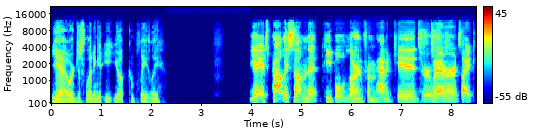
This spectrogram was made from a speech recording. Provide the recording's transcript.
Yeah, or just letting it eat you up completely. Yeah, it's probably something that people learn from having kids or whatever. It's like,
